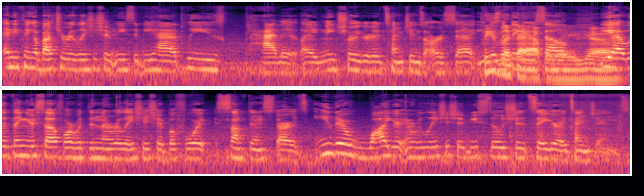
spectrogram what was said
anything about your relationship needs to be had please have it like make sure your intentions are set either Please let within yourself yeah. yeah within yourself or within the relationship before something starts either while you're in relationship you still should say your intentions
